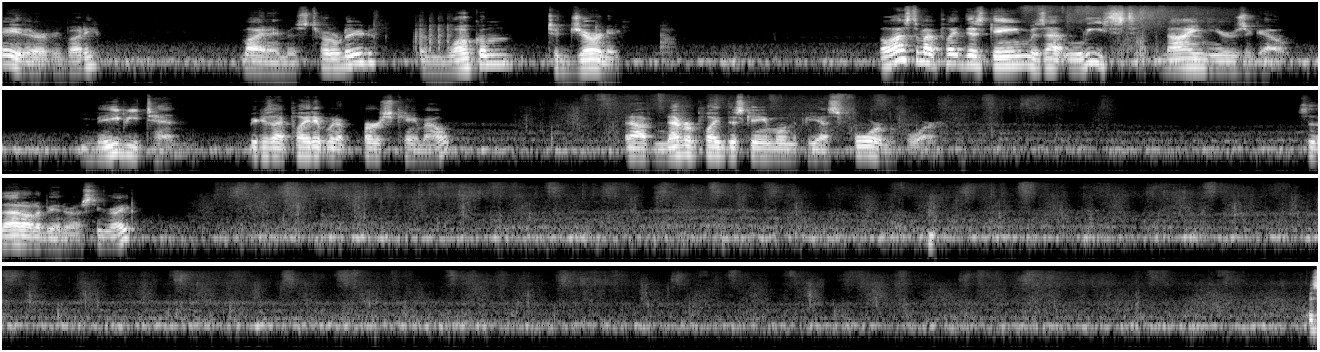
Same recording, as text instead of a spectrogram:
Hey there, everybody. My name is Turtle Dude, and welcome to Journey. The last time I played this game was at least nine years ago, maybe ten, because I played it when it first came out. And I've never played this game on the PS4 before. So that ought to be interesting, right?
